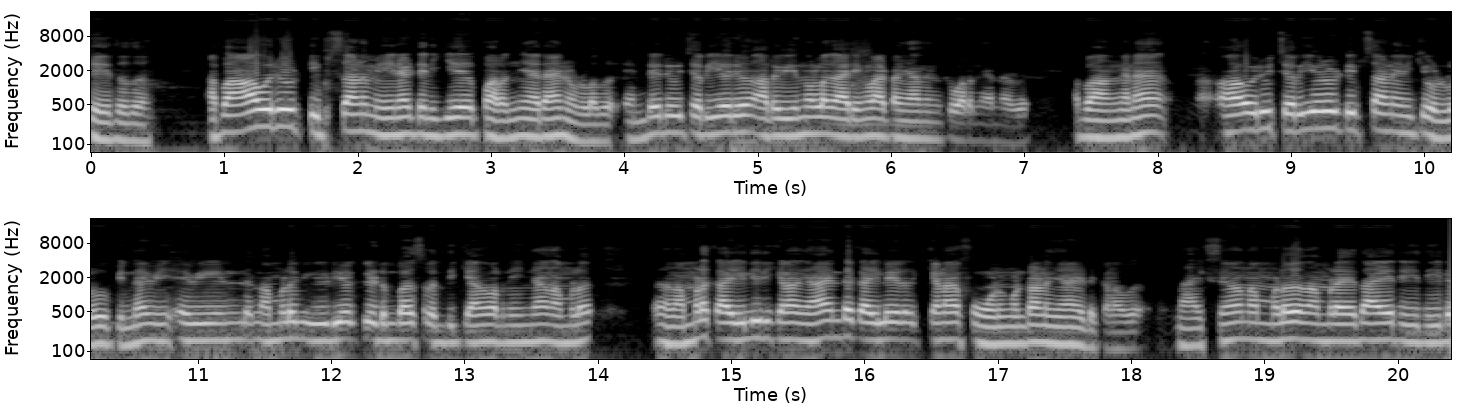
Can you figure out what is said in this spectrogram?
ചെയ്തത്. അപ്പോൾ ആ ഒരു ടിപ്സ് ആണ് മെയിൻ ആയിട്ട് എനിക്ക് പറഞ്ഞു തരാനുള്ളത്. എന്റെ ഒരു ചെറിയൊരു അറിവിൽ നിന്നുള്ള കാര്യങ്ങളായിട്ടാണ് ഞാൻ നിങ്ങൾക്ക് പറഞ്ഞു തരുന്നത് അപ്പോൾ അങ്ങനെ ആ ഒരു ചെറിയൊരു ടിപ്സ് ടിപ്സാണ് എനിക്കുള്ളൂ. പിന്നെ നമ്മൾ വീഡിയോ ഒക്കെ ഇടുമ്പോൾ ശ്രദ്ധിക്കുക എന്ന് പറഞ്ഞു കഴിഞ്ഞാൽ നമ്മൾ നമ്മുടെ കയ്യിലിരിക്കണ ഞാൻ എന്റെ കയ്യിലിരിക്കണ ഫോണും കൊണ്ടാണ് ഞാൻ എടുക്കണത്. മാക്സിമം നമ്മൾ നമ്മുടേതായ രീതിയിൽ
